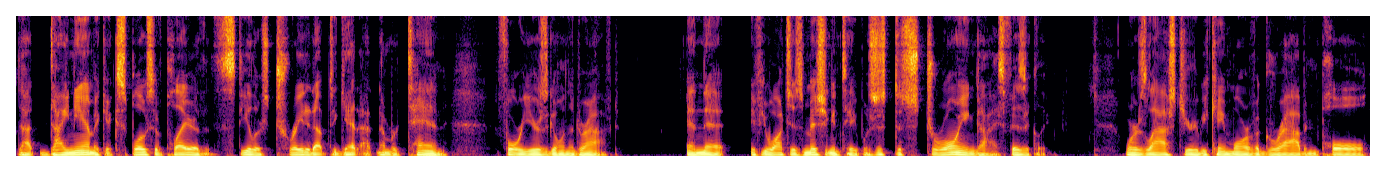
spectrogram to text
That dynamic, explosive player that the Steelers traded up to get at number 10 four years ago in the draft and that if you watch his Michigan tape was just destroying guys physically. Whereas last year he became more of a grab and pull,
